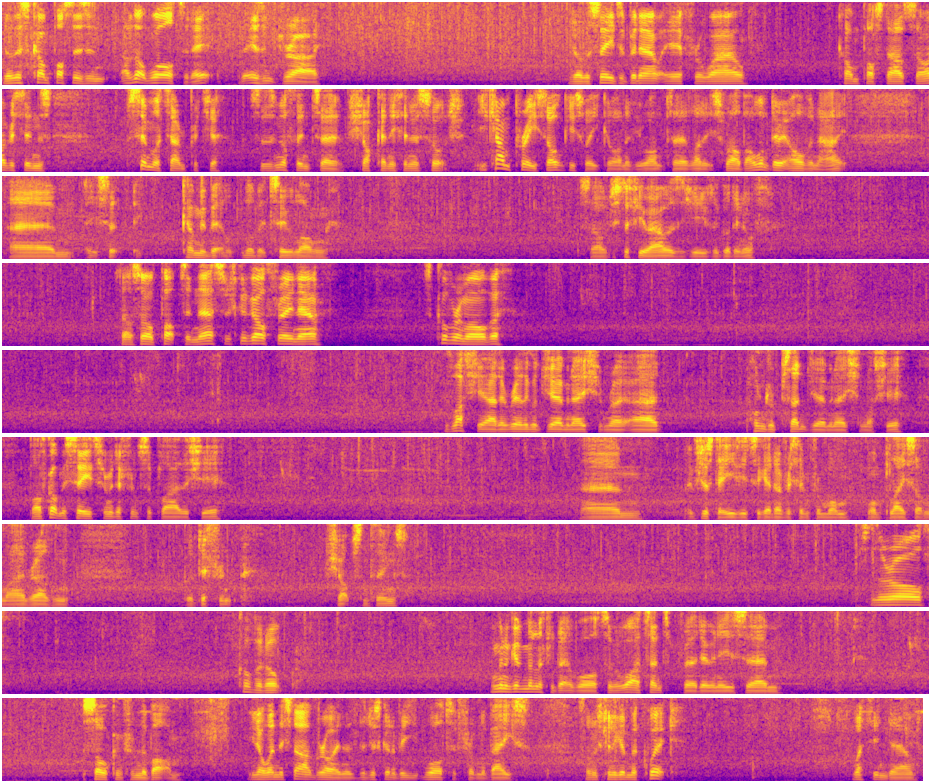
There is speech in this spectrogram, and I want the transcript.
Know this compost isn't I've not watered it but it isn't dry. You know the seeds have been out here for a while. Compost has so everything's similar temperature so there's nothing to shock anything as such. You can pre-soak your sweet corn if you want to let it swell, but I won't do it overnight. Um, it's a, it can be a, bit, a little bit too long. So just a few hours is usually good enough. So that's all popped in there, so just going to go through now. Just cover them over. Because last year I had a really good germination rate. I had 100% germination last year. But I've got my seeds from a different supplier this year. Um, it was just easy to get everything from one, one place online rather than go different shops and things. So they're all covered up. I'm going to give them a little bit of water, but what I tend to prefer doing is um, soaking from the bottom. You know, when they start growing, they're just going to be watered from the base. So I'm just going to give them a quick wetting down.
